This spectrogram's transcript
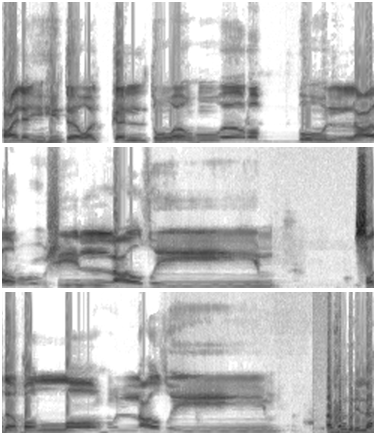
عليه توكلت وهو رب العرش العظيم صدق الله العظيم আলহামদুলিল্লাহ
